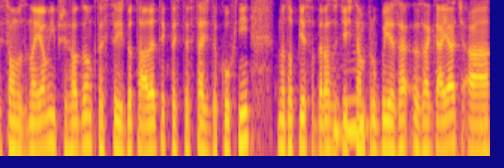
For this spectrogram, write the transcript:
są znajomi, przychodzą, ktoś chce iść do toalety, toalety, ktoś chce wstać do kuchni, no to pies od razu gdzieś tam próbuje za, zagajać, a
